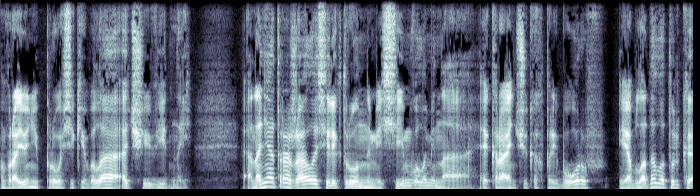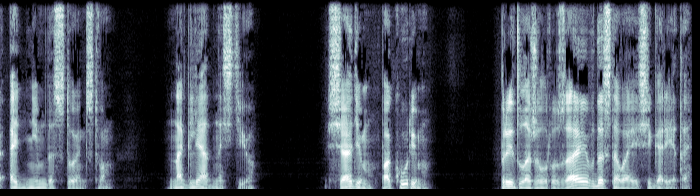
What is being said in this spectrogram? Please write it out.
в районе просеки была очевидной. Она не отражалась электронными символами на экранчиках приборов и обладала только одним достоинством – наглядностью. «Сядем, покурим», – предложил Рузаев, доставая сигареты.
